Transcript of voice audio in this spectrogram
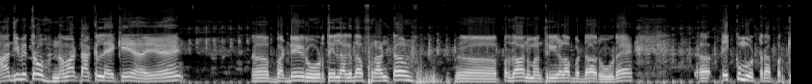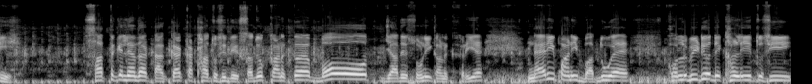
ਹਾਂਜੀ ਮਿੱਤਰੋ, ਨਵਾਂ ਟੱਕ ਲੈ ਕੇ ਆਏ ਆ ਵੱਡੇ ਰੋਡ ਤੇ ਲੱਗਦਾ ਫਰੰਟ ਪ੍ਰਧਾਨ ਮੰਤਰੀ ਵਾਲਾ ਵੱਡਾ ਰੋਡ ਹੈ। ਇੱਕ ਮੋਟਰ ਆ ਪੱਕੀ। 7 ਕਿੱਲਿਆਂ ਦਾ ਟੱਕ ਹੈ, ਇਕੱਠਾ ਤੁਸੀਂ ਦੇਖ ਸਕਦੇ ਹੋ। ਕਣਕ ਬਹੁਤ ਜ਼ਿਆਦਾ ਸੋਹਣੀ ਕਣਕ ਖੜੀ ਹੈ। ਨਹਿਰੀ ਪਾਣੀ ਵਾਧੂ ਹੈ। ਫੁੱਲ ਵੀਡੀਓ ਦੇਖਣ ਲਈ ਤੁਸੀਂ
